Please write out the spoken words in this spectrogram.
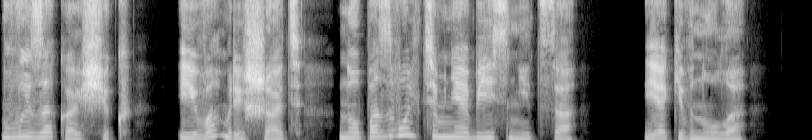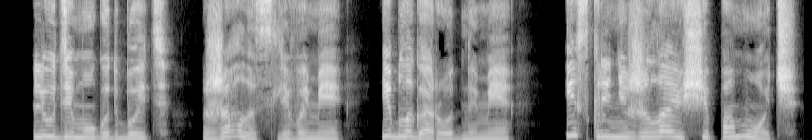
Вы заказчик, и вам решать, но позвольте мне объясниться. Я кивнула. Люди могут быть жалостливыми и благородными, искренне желающие помочь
